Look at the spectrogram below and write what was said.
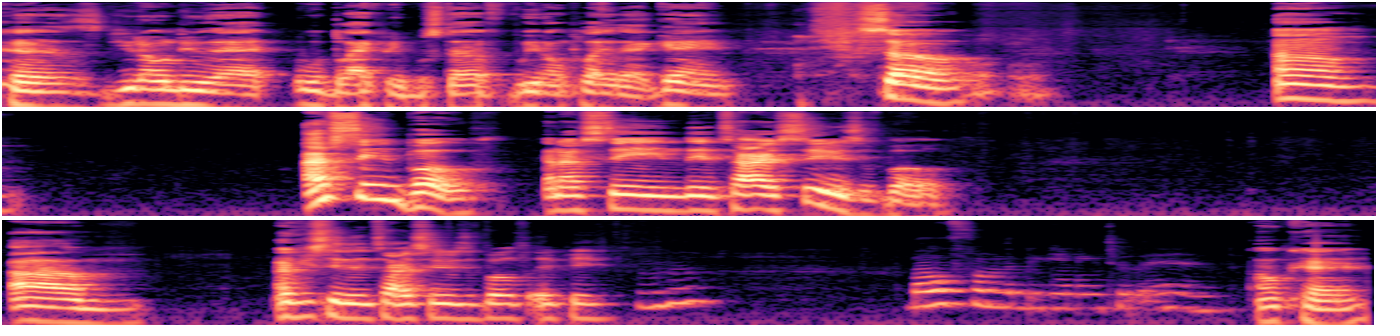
because you don't do that with black people stuff. We don't play that game. So, um, I've seen both, and I've seen the entire series of both. Um, have you seen the entire series of both, AP? hmm Both from the beginning to the end. Okay,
